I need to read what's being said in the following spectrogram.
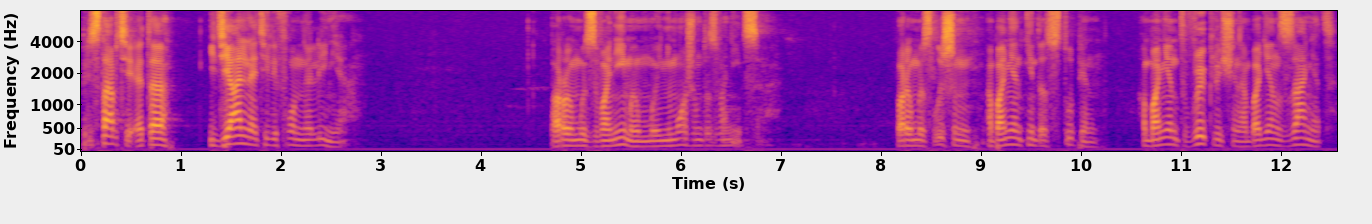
Представьте, это идеальная телефонная линия. Порой мы звоним, и мы не можем дозвониться. Порой мы слышим, абонент недоступен, абонент выключен, абонент занят.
